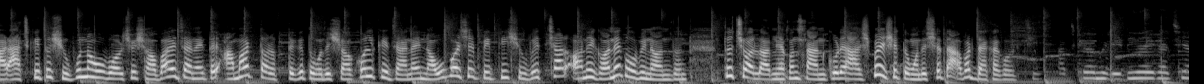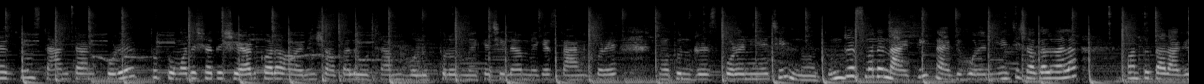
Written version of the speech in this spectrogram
আর আজকে তো শুভ নববর্ষ, সবাই জানে, তাই আমার তরফ থেকে তোমাদের সকলকে জানাই নববর্ষের প্রীতি শুভেচ্ছার অনেক অনেক অভিনন্দন। তো চলো, আমি এখন স্নান করে আসব, এসে তোমাদের সাথে আবার দেখা করছি। আজকে আমি রেডি হয়ে গেছি একদম স্নান টান করে। তো তোমাদের সাথে শেয়ার করা হয়নি, সকালে উঠে আমি হলুদ টলুদ মেখেছিলাম, মেখে স্নান করে নতুন ড্রেস পরে নিয়েছি। নতুন ড্রেস মানে নাইটি নাইটি পরে নিয়েছি সকালবেলা। তো তার আগে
